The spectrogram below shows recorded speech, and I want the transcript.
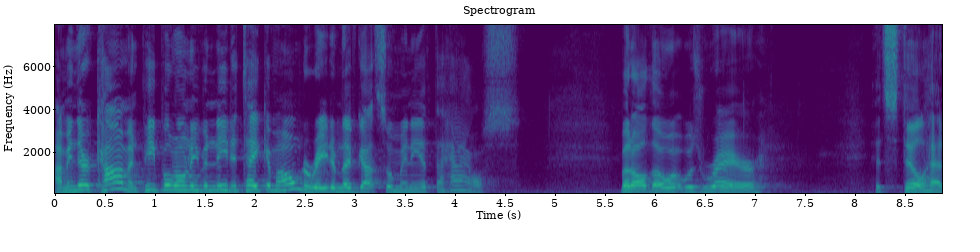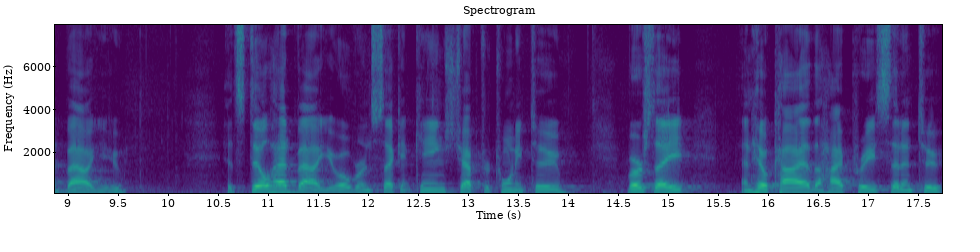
I mean, they're common. People don't even need to take them home to read them, they've got so many at the house. But although it was rare, it still had value. It still had value. Over in 2 Kings chapter 22, verse 8, and Hilkiah the high priest said unto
